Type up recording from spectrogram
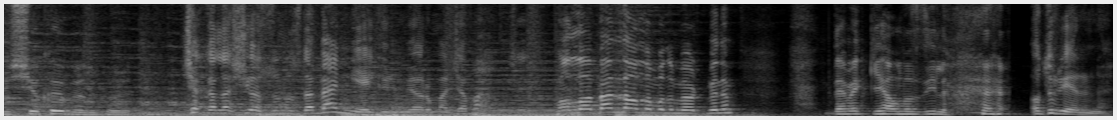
Biz şaka yapıyorduk öğretmenim. Şakalaşıyorsunuz da ben niye gülmüyorum acaba? Vallahi ben de anlamadım öğretmenim. Demek ki yalnız değilim. Otur yerine.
